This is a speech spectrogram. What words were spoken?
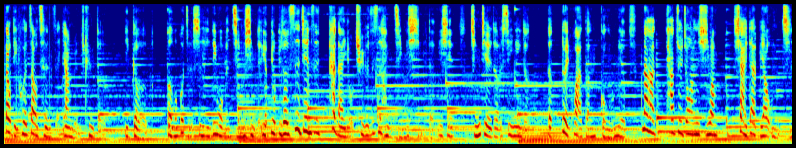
到底会造成怎样人去的一个呃，或者是令我们警醒的？有有有的事件是看来有趣的，这是很警醒的一些情节的细腻的的对话跟沟流。那他最重要是希望下一代不要无知，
